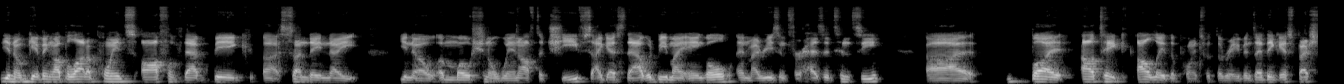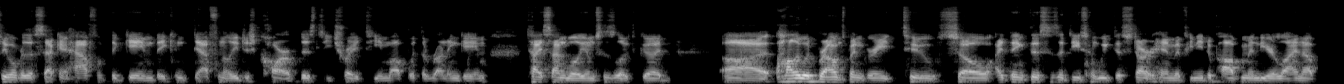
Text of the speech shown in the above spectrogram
you know, giving up a lot of points off of that big uh, Sunday night you know, emotional win off the Chiefs. I guess that would be my angle and my reason for hesitancy. Uh, but I'll take I'll lay the points with the Ravens. I think especially over the second half of the game, they can definitely just carve this Detroit team up with the running game. Ty'Son Williams has looked good. Uh, Hollywood Brown's been great too, so I think this is a decent week to start him if you need to pop him into your lineup,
